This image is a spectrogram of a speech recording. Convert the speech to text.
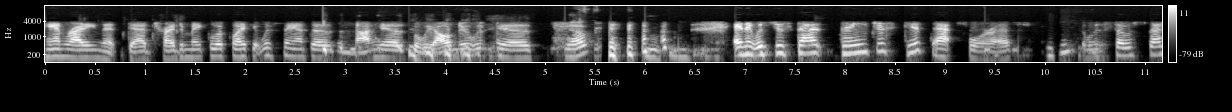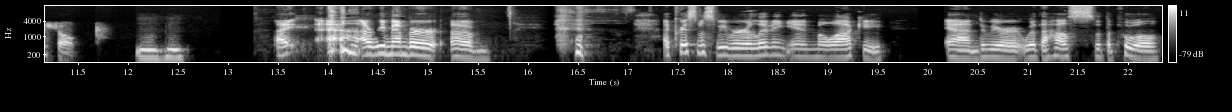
handwriting that Dad tried to make look like it was Santa's and not his, but we all knew it was his. Yep. And it was just that they just did that for us. Mhm. It was so special. Mhm. I I remember um, a Christmas we were living in Milwaukee, and we were with a house with a pool,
